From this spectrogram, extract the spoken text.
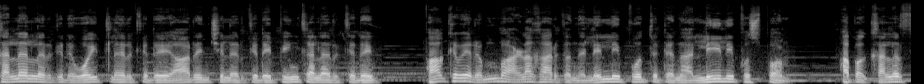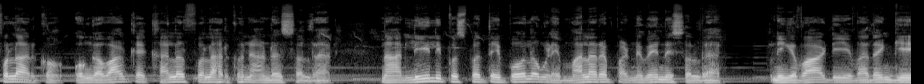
கலரில் இருக்குது. ஒயிட்டில் இருக்குது ஆரஞ்சில் இருக்குது பிங்க் கலர் இருக்குது. பார்க்கவே ரொம்ப அழகாக இருக்கும். அந்த லில்லி பூத்துட்டேன்னா லீலி புஷ்பம். அப்போ கலர்ஃபுல்லாக இருக்கும். உங்கள் வாழ்க்கை கலர்ஃபுல்லாக இருக்கும்னு ஆண்டவர் சொல்கிறார் நான் லீலி புஷ்பத்தை போல் உங்களை மலர பண்ணுவேன்னு சொல்கிறார் நீங்கள் வாடி வதங்கி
